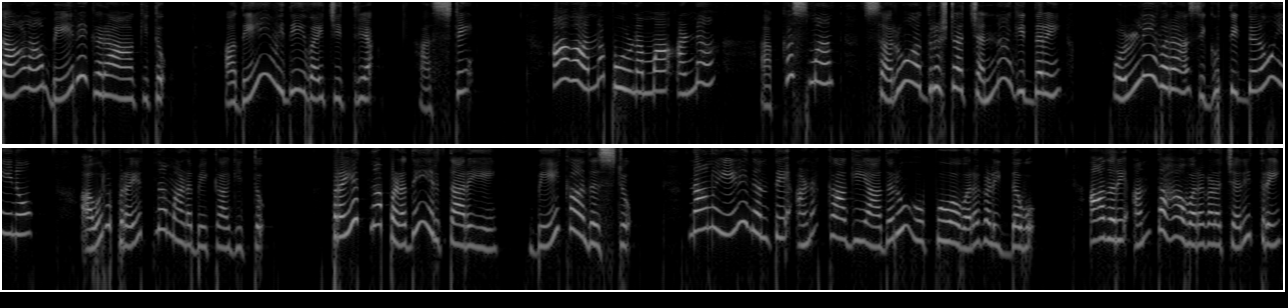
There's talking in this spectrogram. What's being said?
ದಾಳ ಬೇರೆ ಗರ ಹಾಕಿತು. ಅದೇ ವಿಧಿ ವೈಚಿತ್ರ್ಯ. ಅಷ್ಟೇ. ಆಗ ಅನ್ನಪೂರ್ಣಮ್ಮ, ಅಣ್ಣ, ಅಕಸ್ಮಾತ್ ಸರು ಅದೃಷ್ಟ ಚೆನ್ನಾಗಿದ್ದರೆ ಒಳ್ಳೆ ವರ ಸಿಗುತ್ತಿದ್ದನೋ ಏನೋ ಅವರು ಪ್ರಯತ್ನ ಮಾಡಬೇಕಾಗಿತ್ತು. ಪ್ರಯತ್ನ ಪಡದೇ ಇರ್ತಾರೆಯೇ? ಬೇಕಾದಷ್ಟು. ನಾನು ಹೇಳಿದಂತೆ ಹಣಕ್ಕಾಗಿಯಾದರೂ ಒಪ್ಪುವ ವರಗಳಿದ್ದವು. ಆದರೆ ಅಂತಹ ವರಗಳ ಚರಿತ್ರೆ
